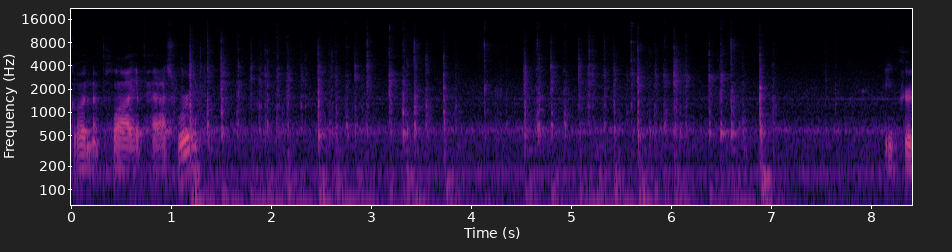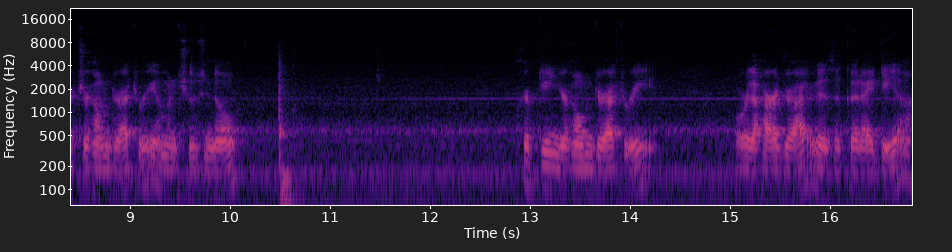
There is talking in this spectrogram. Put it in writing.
Go ahead and apply a password. Encrypt your home directory. I'm going to choose no. Encrypting your home directory or the hard drive is a good idea.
